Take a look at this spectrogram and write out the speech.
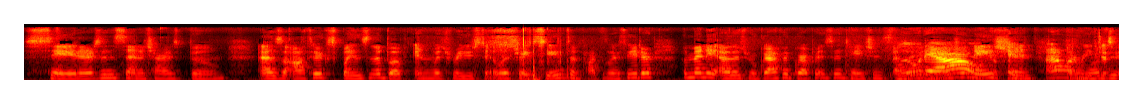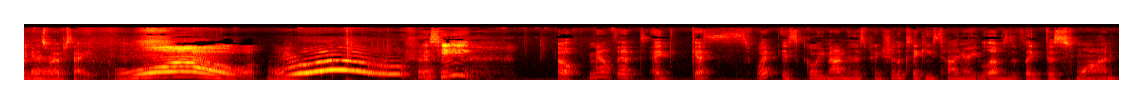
satyrs and centaurs, boom, as the author explains in the book, in which were used to illustrate scenes in popular theater, but many others were graphic representations of the down. imagination. Okay. I don't want to read just from this website. Whoa! Woo! Is he? Oh no, that's I guess what is going on in this picture. Looks like he's telling her he loves it, like the swan.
